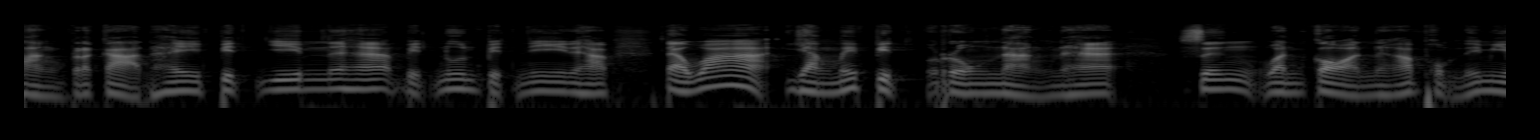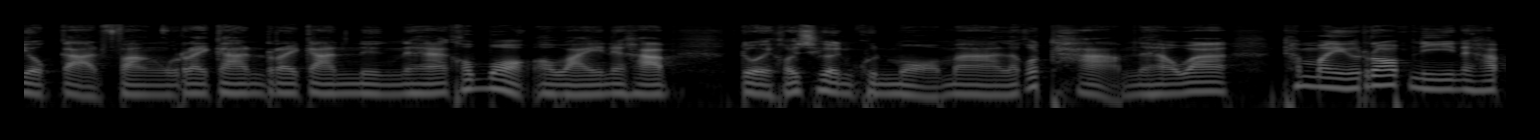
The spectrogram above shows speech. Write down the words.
สั่งประกาศให้ปิดยิมนะฮะ ปิดนู่นปิดนี่นะครับ แต่ว่ายังไม่ปิดโรงหนังนะฮะ ซึ่งวันก่อนนะครับผมได้มีโอกาสฟังรายการรายการหนึ่งนะฮะเขาบอกเอาไว้นะครับ โดยเขาเชิญคุณหมอมาแล้วก็ถามนะฮะว่าทำไมรอบนี้นะครับ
